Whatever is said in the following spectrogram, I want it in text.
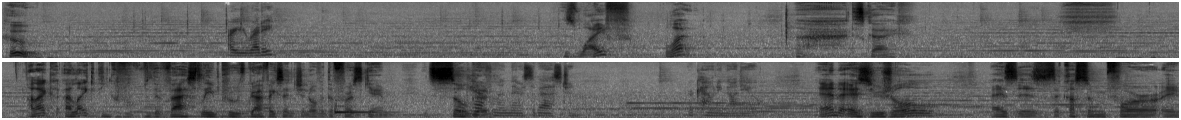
Who? Are you ready? His wife? What? this guy. I like I like the the vastly improved graphics engine over the first game. It's so be good. careful in there, Sebastian. We're counting on you. And as usual, as is the custom for a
